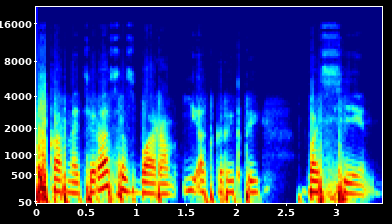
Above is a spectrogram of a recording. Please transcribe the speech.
шикарная терраса с баром и открытый бассейн.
